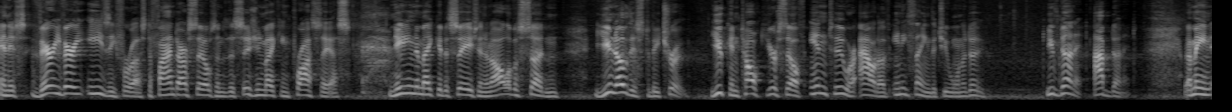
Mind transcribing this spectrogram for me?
And it's very, very easy for us to find ourselves in the decision making process, needing to make a decision, and all of a sudden, you know this to be true. You can talk yourself into or out of anything that you want to do. You've done it. I've done it. I mean,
